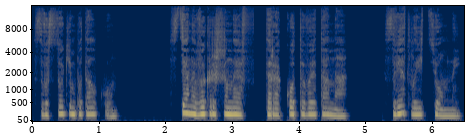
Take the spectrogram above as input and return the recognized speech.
с высоким потолком. Стены выкрашены в терракотовые тона, светлый и темный.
